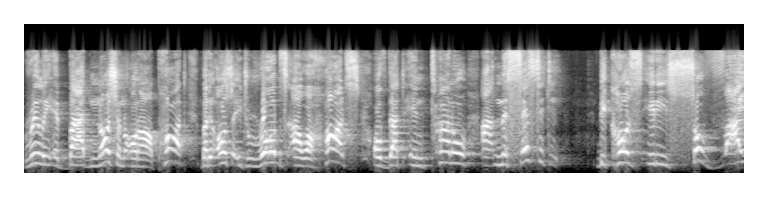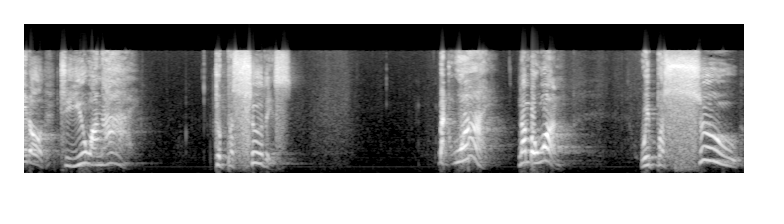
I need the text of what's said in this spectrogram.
really a bad notion on our part, but also it robs our hearts of that internal uh, necessity because it is so vital to you and I to pursue this. But why? Number one, we pursue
